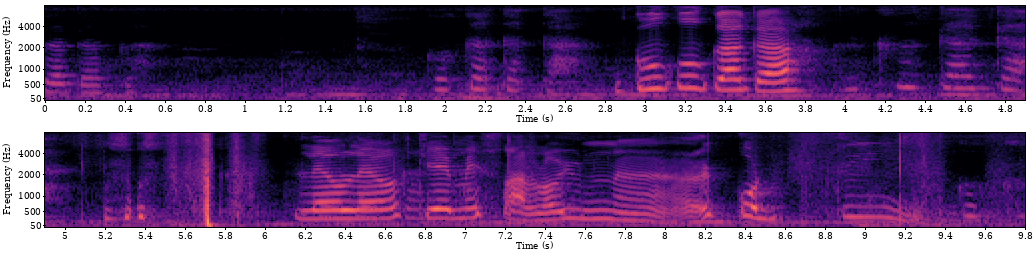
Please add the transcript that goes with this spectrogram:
กากากากูกากากากูกูกากากูกากา เร็วเร็วเจไม่สอนเราอยู่ไหนกดสิกูกู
